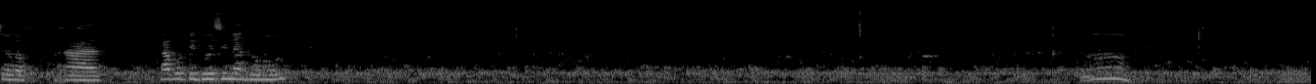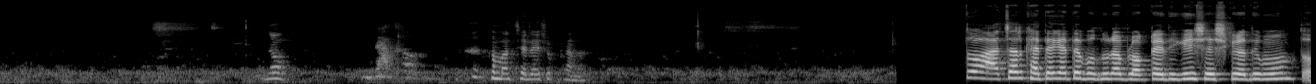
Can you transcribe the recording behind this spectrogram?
চলো, আর কাপড়টি ধুইছি না ধুমু আমার ছেলে এসব খানা তো আচার খেতে খেতে বন্ধুরা ব্লগটা এদিকেই শেষ করে দিব তো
